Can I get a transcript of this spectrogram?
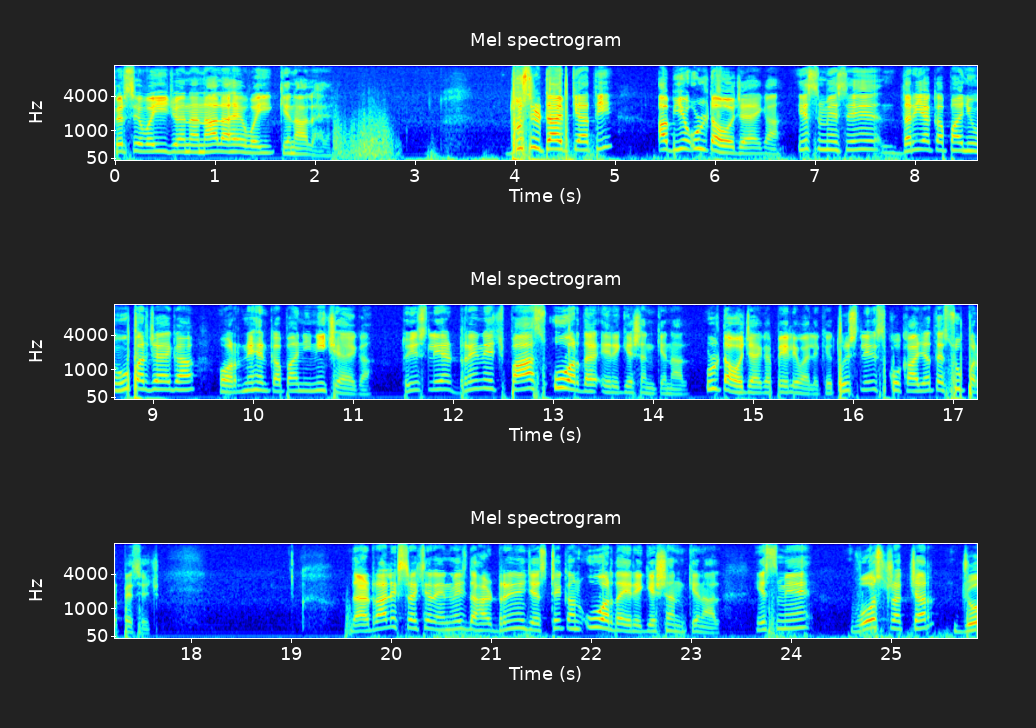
फिर से वही जो है ना नाला है, वही केनाल है। दूसरी टाइप क्या थी? अब ये उल्टा हो जाएगा। इसमें से दरिया का पानी ऊपर जाएगा और नहर का पानी नीचे आएगा। तो इसलिए drainage pass over the irrigation canal उल्टा हो जाएगा पहले वाले के। तो इसलिए इसको कहा जाता है super passage the hydraulic structure in which the drainage is taken over the irrigation canal इसमें वो स्ट्रक्चर जो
